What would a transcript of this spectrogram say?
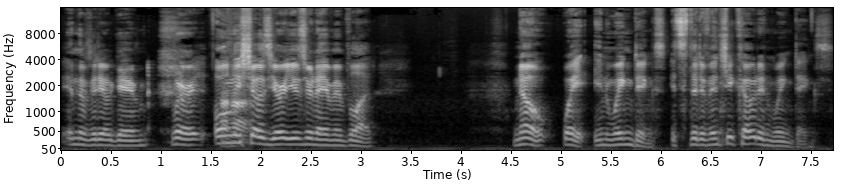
in the video game where it only Uh-huh. shows your username in blood. No, wait, in Wingdings. It's the Da Vinci Code in Wingdings.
